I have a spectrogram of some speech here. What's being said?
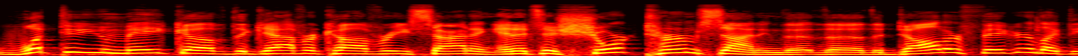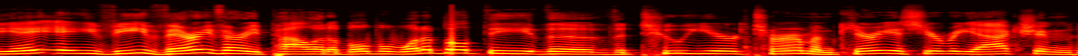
What do you make of the Gavrikov re-signing? And it's a short-term signing. The the the dollar figure, like the AAV, very very palatable. But what about the the the two-year term? I'm curious your reaction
